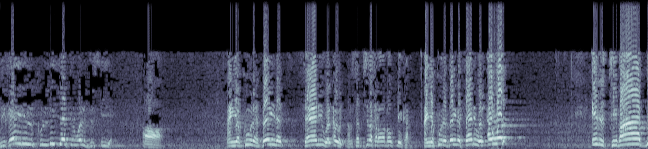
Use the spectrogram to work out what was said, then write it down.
bغayri الkuliyaةi واljuزئiya an yakuna bayna الثاني واأwl sida kale waa dhigi kara an yakuna bayna الثاني والأول rtibaad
